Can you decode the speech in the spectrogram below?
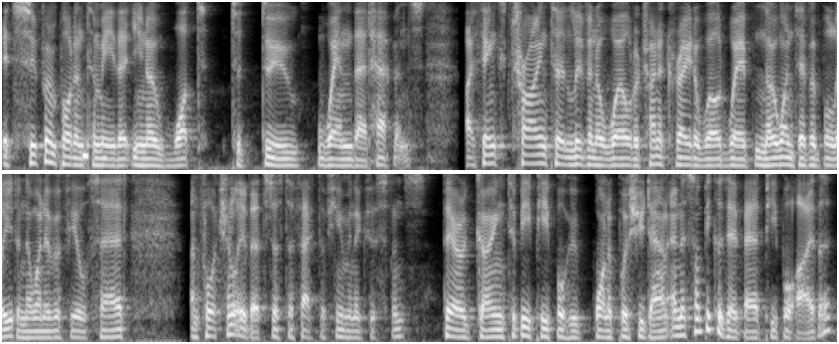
It's super important to me that you know what to do when that happens. I think trying to live in a world or trying to create a world where no one's ever bullied and no one ever feels sad, unfortunately, that's just a fact of human existence. There are going to be people who want to push you down, and it's not because they're bad people either.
